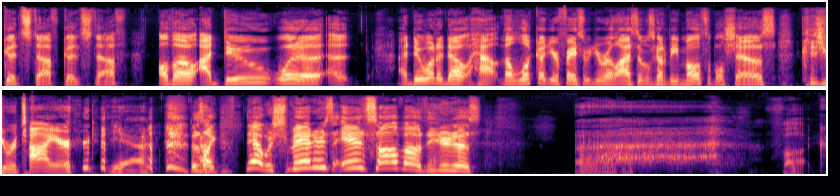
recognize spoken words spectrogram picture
Good stuff. Good stuff. Although I do want to, uh, I do want to know how the look on your face when you realized it was going to be multiple shows because you were tired. yeah. it was like, yeah, with Shmanners and Salvos, and you're just Uh, fuck.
